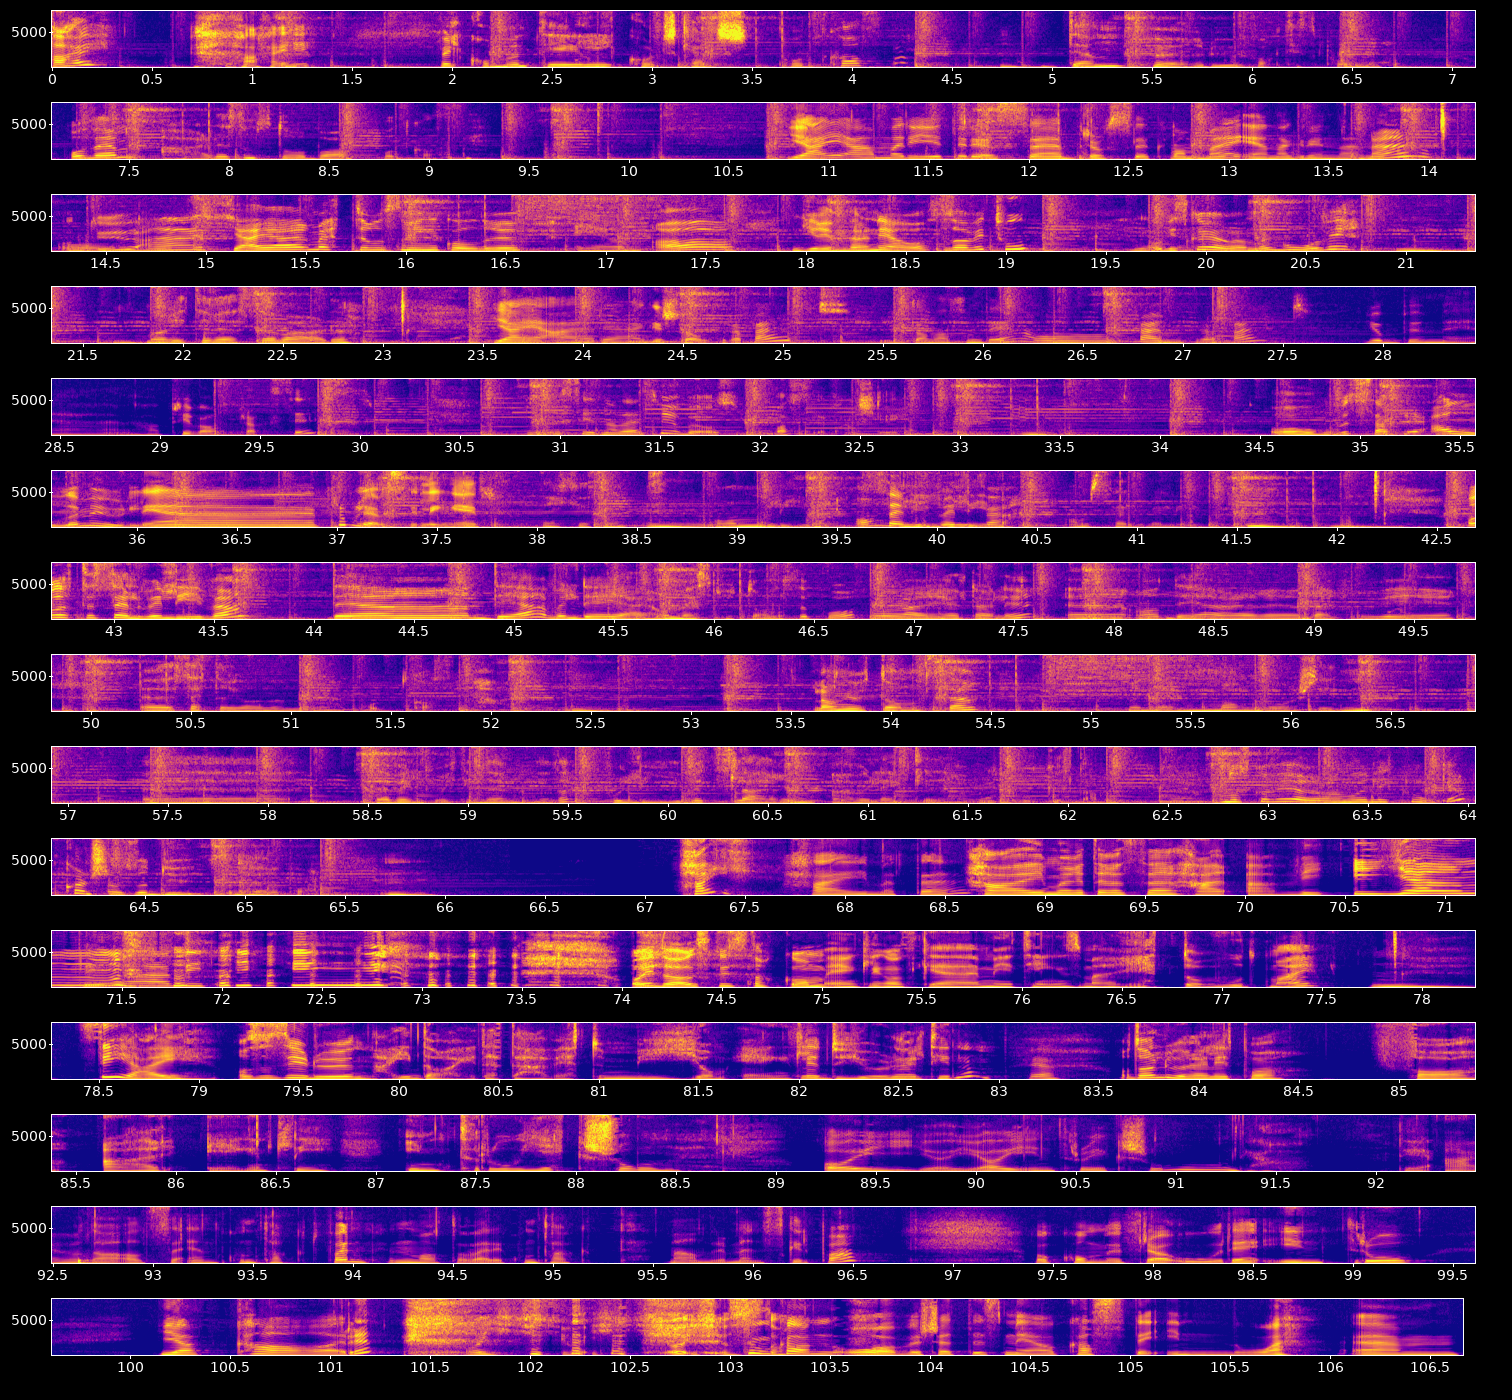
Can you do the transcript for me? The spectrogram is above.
Hei. Hei. Velkommen til Coachcatch-podkasten. Den hører du faktisk på nå. Og hvem er det som står bak podkasten? Jeg er Marie Therese Brosle Kvamme, en av gründerne. Og du er Jeg er Mette Rosenvinge Kolderup, en av gründerne jeg også. Da er vi to. Og vi skal gjøre hverandre gode, vi. Marie Therese, hva er du? Jeg er gestalterapeut, utdanna som det, og traumeterapeut. Jobber med har privat praksis. Og ved siden av det så jobber jeg også på Bastøy Mm. Og hovedsakelig alle mulige problemstillinger. Ikke sant? Mm. Om livet. Om selve livet. Om selve livet. Og dette selve livet, det, det er vel det jeg har mest utdannelse på, for å være helt ærlig. Eh, og det er derfor vi eh, setter i gang denne podkasten her. Lang utdannelse, men det er mange år siden. Eh, jeg velger å ikke nevne det, for livets læring er vel egentlig det jeg har blitt klokest av. Nå skal vi gjøre hverandre litt kloke, kanskje også du som hører på. Mm. Hei! Hei, Mette. Hei, Marit Therese. Her er vi igjen. Det er vi. Og i dag skal vi snakke om egentlig ganske mye ting som er rett over hodet på meg. Mm. Sier jeg, og så sier du nei da, dette her vet du mye om egentlig. Du gjør det hele tiden. Ja. Og da lurer jeg litt på hva er egentlig introjeksjon? Oi, oi, oi, introjeksjon, ja. Det er jo da altså en kontaktform, en måte å være i kontakt med andre mennesker på. Og kommer fra ordet introjakare, Oi, oi, oi. som kan oversettes med å kaste inn noe. Um,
